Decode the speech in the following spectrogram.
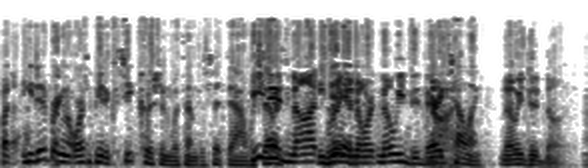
But he did bring an orthopedic seat cushion with him to sit down. Which he that did was- not he bring did. an or- No, he did Very not. telling. No, he did not. Oh.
